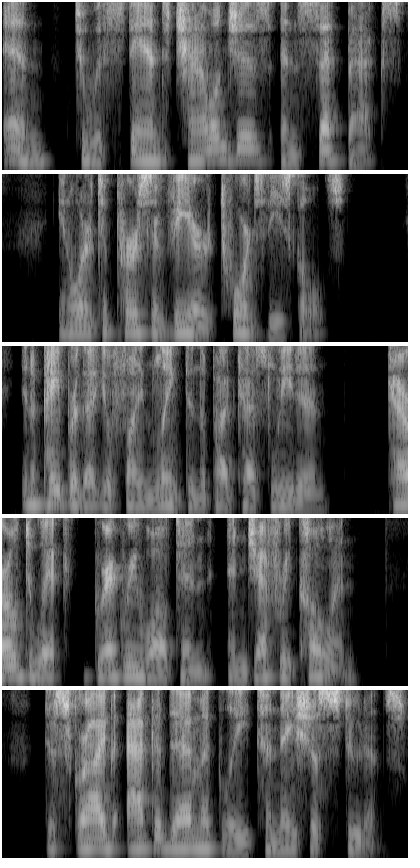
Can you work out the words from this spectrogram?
and to withstand challenges and setbacks in order to persevere towards these goals. In a paper that you'll find linked in the podcast lead in, Carol Dweck, Gregory Walton, and Geoffrey Cohen describe academically tenacious students.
